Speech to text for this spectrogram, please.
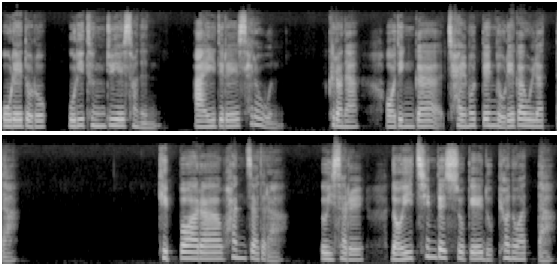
오래도록 우리 등 뒤에서는 아이들의 새로운 그러나 어딘가 잘못된 노래가 울렸다. 기뻐하라 환자들아 의사를 너희 침대 속에 눕혀놓았다.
